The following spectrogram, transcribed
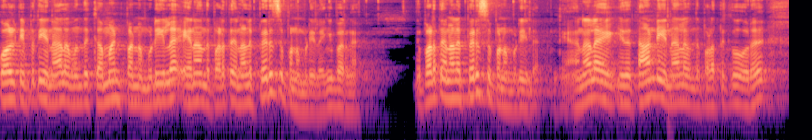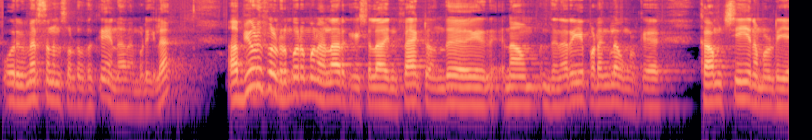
குவாலிட்டி பற்றி என்னால் வந்து கமெண்ட் பண்ண முடியல. ஏன்னா அந்த படத்தை என்னால் பெருசு பண்ண முடியல. இங்கே பாருங்கள் இந்த படத்தை என்னால் பெருசு பண்ண முடியல. ஓகே அதனால் இதை தாண்டி என்னால் இந்த படத்துக்கு ஒரு ஒரு விமர்சனம் சொல்கிறதுக்கு என்னால் முடியல. பியூட்டிஃபுல் ரொம்ப ரொம்ப நல்லா இருக்கு ஆக்சுவலாக இன்ஃபேக்ட் வந்து நாம் இந்த நிறைய படங்களை உங்களுக்கு காமிச்சு நம்மளுடைய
